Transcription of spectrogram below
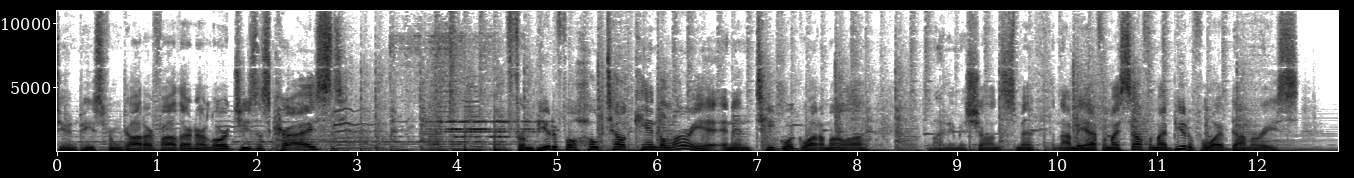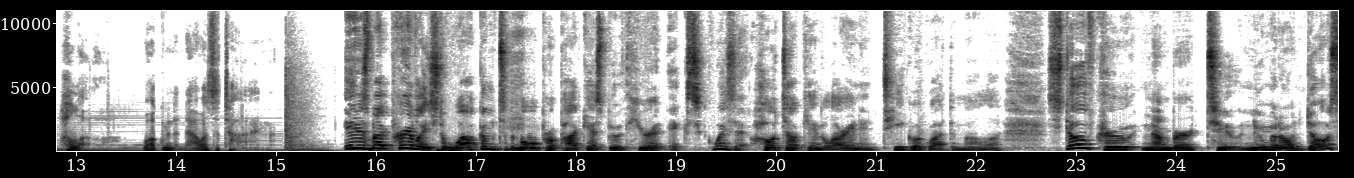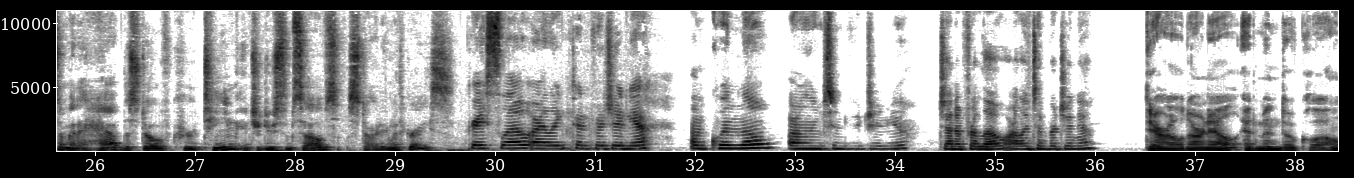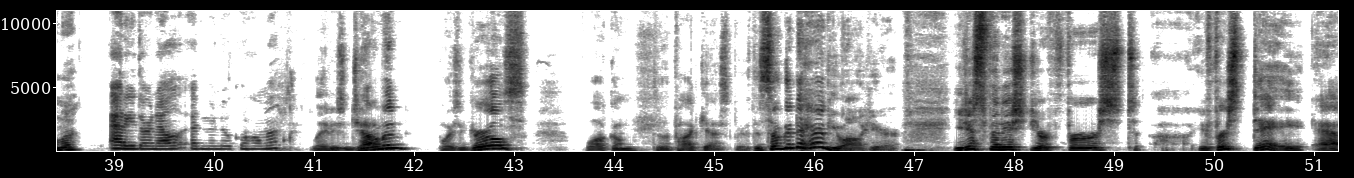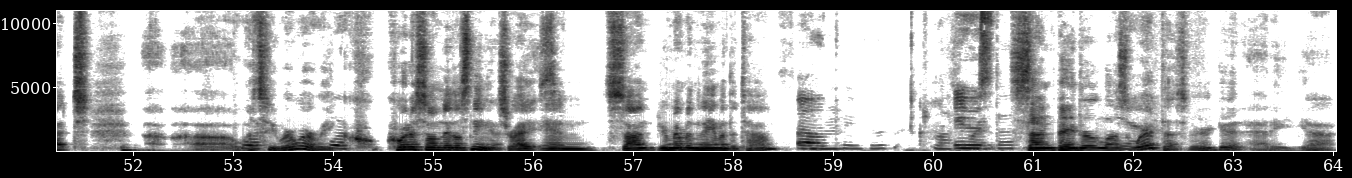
to you in peace from God our Father and our Lord Jesus Christ. From beautiful Hotel Candelaria in Antigua, Guatemala, my name is Sean Smith, and on behalf of myself and my beautiful wife, Damaris, hello. Welcome to Now is the Time. It is my privilege to welcome to the Mobile Pro podcast booth here at exquisite Hotel Candelaria in Antigua, Guatemala, Stove Crew number two, numero dos. I'm going to have the Stove Crew team introduce themselves, starting with Grace. Grace Lowe, Arlington, Virginia. I'm Quinn Lowe, Arlington, Virginia. Jennifer Lowe, Arlington, Virginia. Daryl Darnell, Edmond, Oklahoma. Addie Darnell, Edmond, Oklahoma. Ladies and gentlemen, boys and girls, welcome to the podcast booth. It's so good to have you all here. You just finished your first uh, your first day at uh, let's see, where were we? Qu- Corazon de los Niños, right? In San, do you remember the name of the town? Um, it was San Pedro Las Huertas. Very good, Addie. Yeah.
